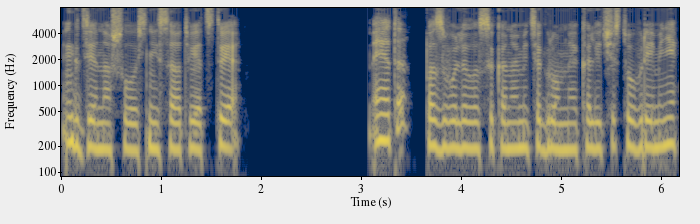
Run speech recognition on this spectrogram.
где нашлось несоответствие. Это позволило сэкономить огромное количество времени,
